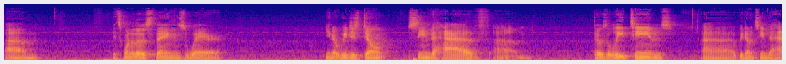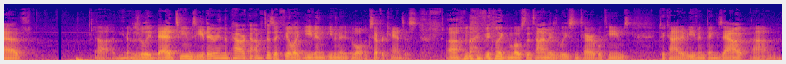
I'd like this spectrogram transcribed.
Um, it's one of those things where, you know, we just don't seem to have um, those elite teams. Uh, we don't seem to have, uh, you know, those really bad teams either in the power conferences. I feel like even even in, well, except for Kansas, um, I feel like most of the time there's at least some terrible teams to kind of even things out. Um,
